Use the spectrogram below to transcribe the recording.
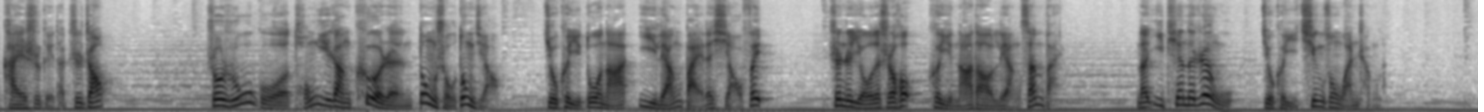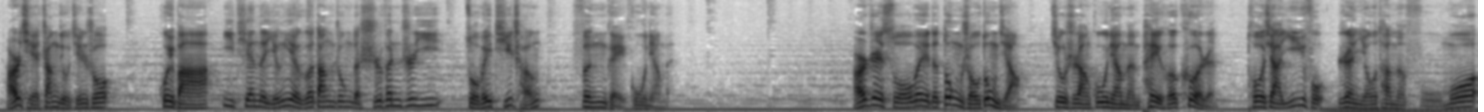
开始给他支招，说如果同意让客人动手动脚，就可以多拿一两百的小费，甚至有的时候可以拿到两三百，那一天的任务就可以轻松完成了。而且张九琴说，会把一天的营业额当中的十分之一作为提成分给姑娘们。而这所谓的动手动脚，就是让姑娘们配合客人脱下衣服，任由他们抚摸、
